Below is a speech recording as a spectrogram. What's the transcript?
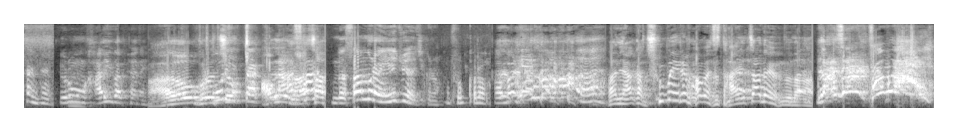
타임, 타임. 이런 건 가위가 편해. 아유 그렇죠 꼬리 딱 아우 나사. 나사 나 사무라이 해줘야지 그럼. 부끄러워 아, 빨리 해봐. 아니 아까 추베이를 하면서 다 했잖아요 누나 라삭 사무라이.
